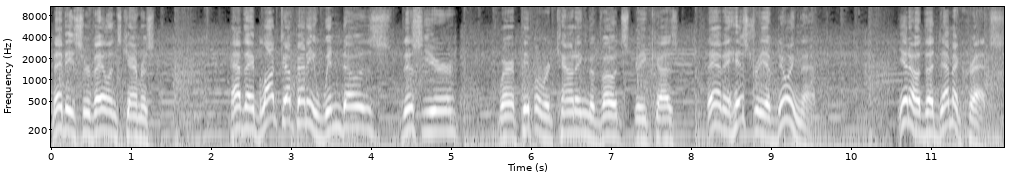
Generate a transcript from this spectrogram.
Maybe surveillance cameras. Have they blocked up any windows this year where people were counting the votes because they have a history of doing that? You know, the Democrats.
